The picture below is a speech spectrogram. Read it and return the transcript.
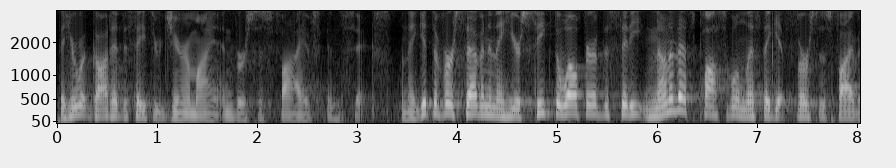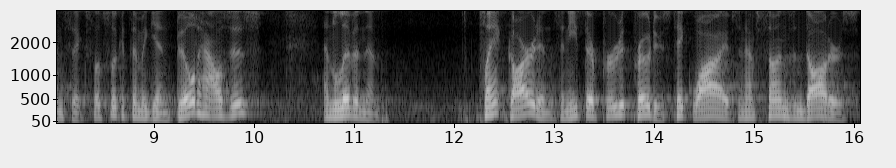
they hear what God had to say through Jeremiah in verses 5 and 6. When they get to verse 7 and they hear, Seek the welfare of the city, none of that's possible unless they get verses 5 and 6. Let's look at them again. Build houses and live in them, plant gardens and eat their produce, take wives and have sons and daughters.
